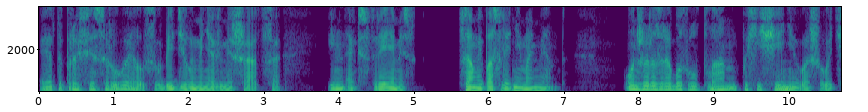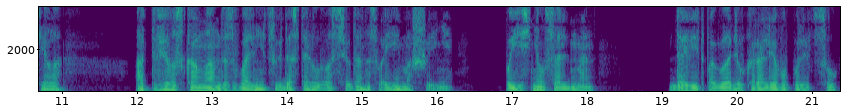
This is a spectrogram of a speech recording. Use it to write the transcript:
Это профессор Уэллс убедил меня вмешаться in extremis в самый последний момент. Он же разработал план похищения вашего тела, отвез командос в больницу и доставил вас сюда на своей машине, — пояснил Сальдмен. Давид погладил королеву по лицу,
